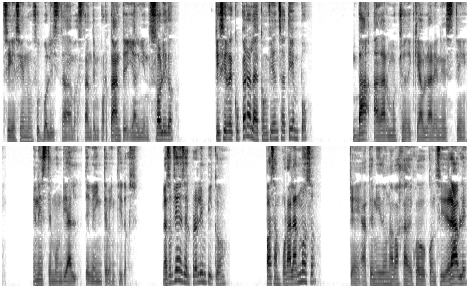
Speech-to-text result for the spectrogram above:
sigue siendo un futbolista bastante importante y alguien sólido, que si recupera la confianza a tiempo, va a dar mucho de qué hablar en este, en este Mundial de 2022. Las opciones del preolímpico pasan por Alan Mozo, que ha tenido una baja de juego considerable,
